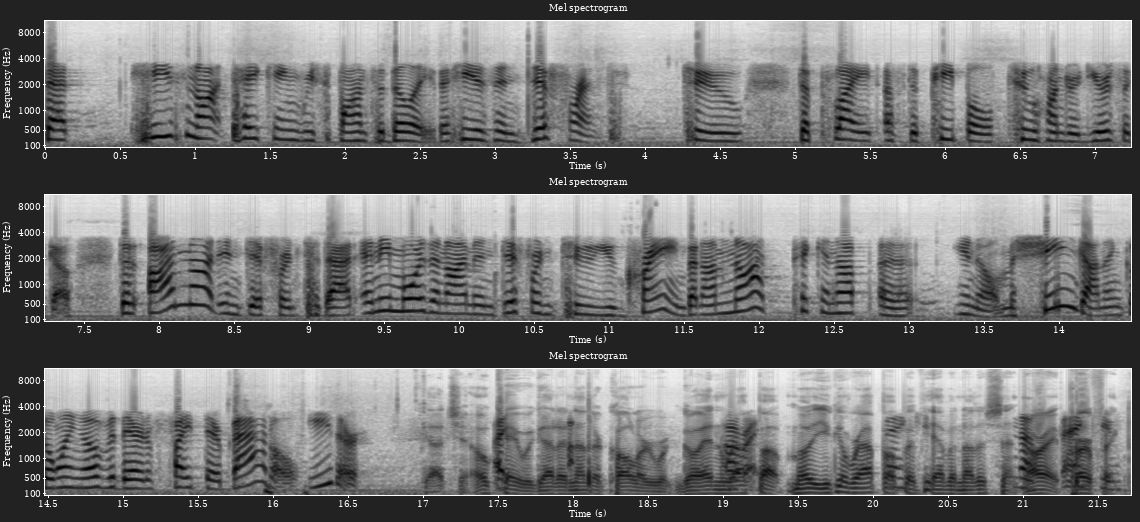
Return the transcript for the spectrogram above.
that he's not taking responsibility, that he is indifferent to the plight of the people 200 years ago. That I'm not indifferent to that any more than I'm indifferent to Ukraine, but I'm not picking up a you know machine gun and going over there to fight their battle either. Gotcha. Okay, I- we got another caller. Go ahead and wrap right. up. Well, you can wrap up if you you. have another sentence. No, All right, thank you. perfect.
